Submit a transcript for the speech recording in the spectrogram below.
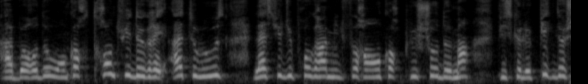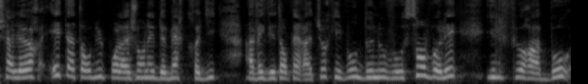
à Bordeaux ou encore 38 degrés à Toulouse. La suite du programme, il fera encore plus chaud demain puisque le pic de chaleur est attendu pour la journée de mercredi avec des températures qui vont de nouveau s'envoler. Il fera beau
